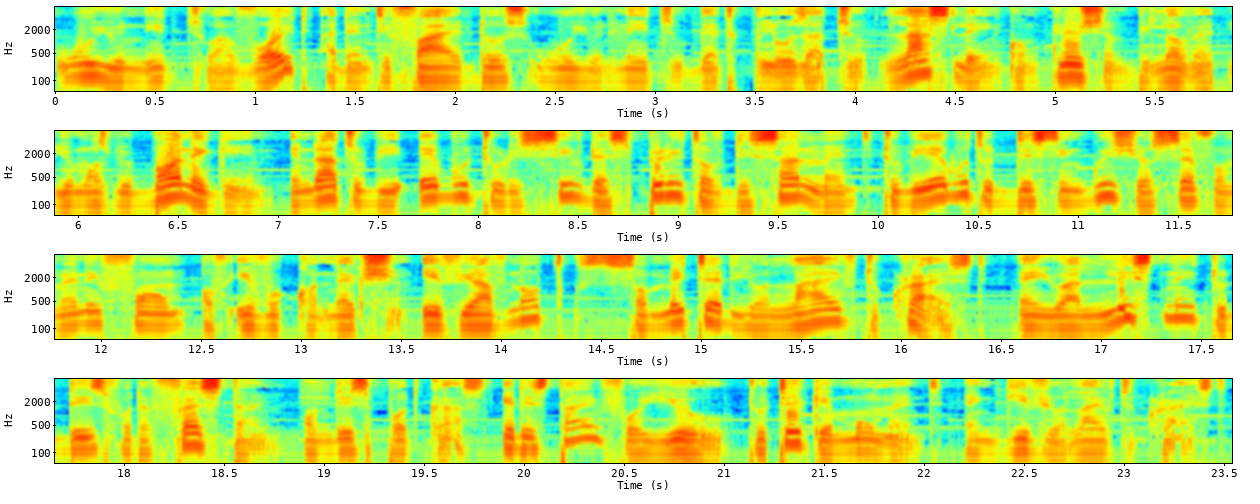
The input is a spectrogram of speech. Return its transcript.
who you need to avoid, identify those who you need to get closer to. Lastly, in conclusion, beloved, you must be born again in order to be able to receive the spirit of discernment to be able to distinguish yourself from any form of evil connection. If you have not submitted your life to Christ and you are listening to this for the first time on this podcast, it is time for you to take a moment and give your life to Christ.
